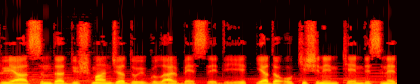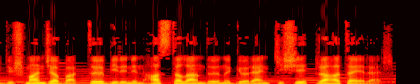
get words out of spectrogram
Rüyasında düşmanca duygular beslediği ya da o kişinin kendisine düşmanca baktığı birinin hastalandığını gören kişi, rahata erer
